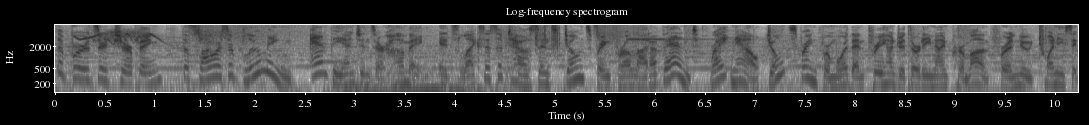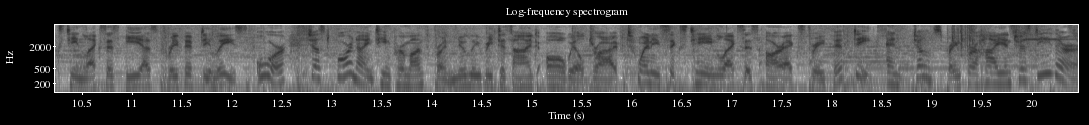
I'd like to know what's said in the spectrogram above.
The birds are chirping, the flowers are blooming, and the engines are humming. It's Lexus of Towson's Don't Spring for a Lot event. Right now, don't spring for more than $339 per month for a new 2016 Lexus ES 350 lease, or just $419 per month for a newly redesigned all-wheel drive 2016 Lexus RX 350. And don't spring for high interest either.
